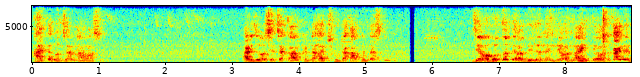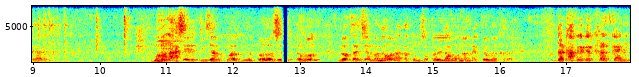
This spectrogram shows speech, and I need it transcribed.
आहे का दोन चार नाव असे? अडीच वर्षाचा कालखंड हा छोटा कालखंड असतो जेव्हा होतं तेव्हा दिलं नाही जेव्हा नाही तेव्हा तर काय देणार म्हणून असे टीजर प्र- प्रदर्शित करून लोकांच्या मनावर आता तुमचा परिणाम होणार नाही तेवढं खरं आहे. उद्धव ठाकरे काय खरंच काय नाही?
